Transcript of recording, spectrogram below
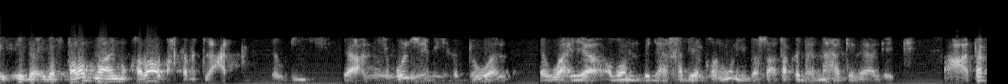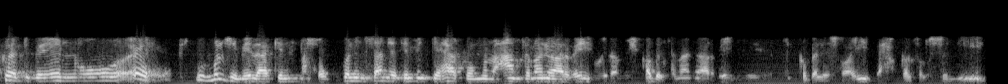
إذا إذا افترضنا إنه قرار محكمة العدل الدوليه يعني ملزمه للدول وهي أظن بدها خبير قانوني بس أعتقد أنها كذلك. أعتقد بإنه إيه بتكون ملزمه لكن حقوق الانسان يتم انتهاكهم من عام 48 وإذا مش قبل 48 من قبل إسرائيل بحق الفلسطينيين.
